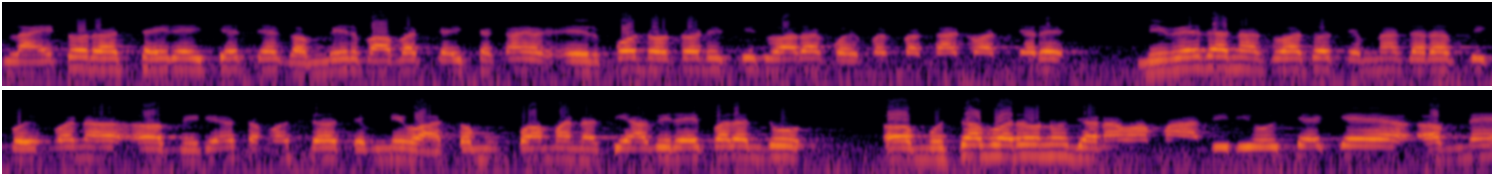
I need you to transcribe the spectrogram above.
ફ્લાઇટો રદ થઈ રહી છે તે ગંભીર બાબત કહી શકાય. એરપોર્ટ ઓથોરિટી દ્વારા કોઈ પણ પ્રકારનું અત્યારે નિવેદન અથવા તો તેમના તરફથી કોઈ પણ મીડિયા સમક્ષ તેમની વાતો મૂકવામાં નથી આવી રહી. પરંતુ મુસાફરોનું જણાવવામાં આવી રહ્યું છે કે અમને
